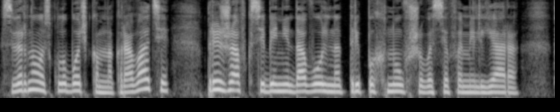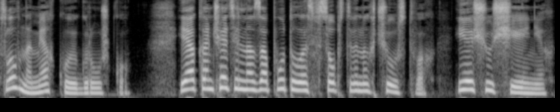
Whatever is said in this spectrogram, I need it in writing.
Свернулась клубочком на кровати, прижав к себе недовольно трепыхнувшегося фамильяра, словно мягкую игрушку. Я окончательно запуталась в собственных чувствах и ощущениях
